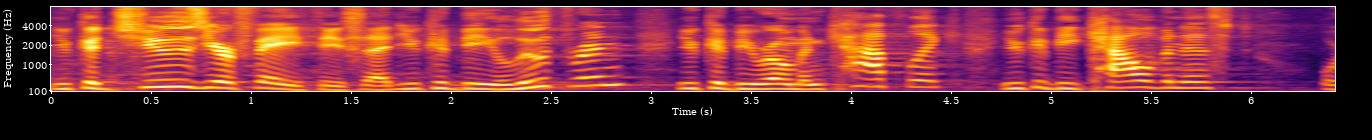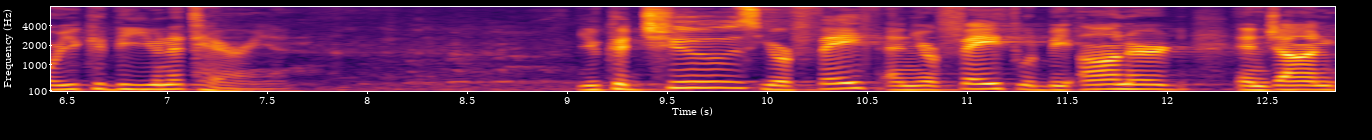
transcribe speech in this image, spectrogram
You could choose your faith, he said. You could be Lutheran, you could be Roman Catholic, you could be Calvinist, or you could be Unitarian. You could choose your faith, and your faith would be honored in John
